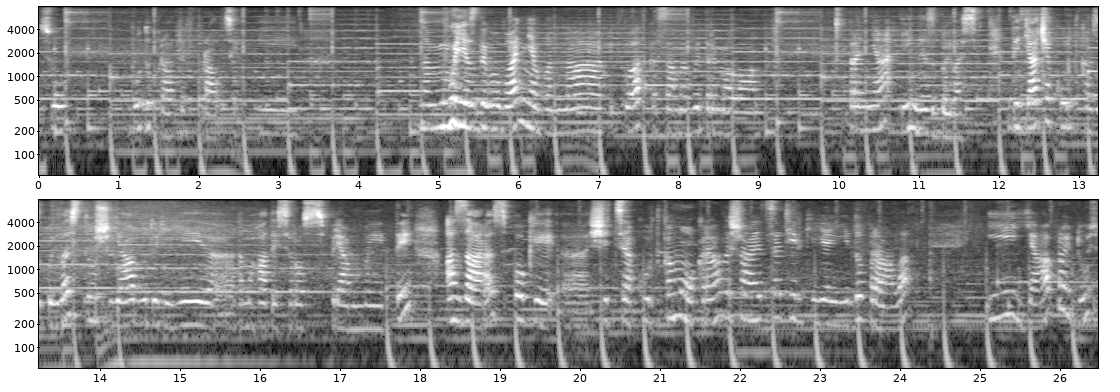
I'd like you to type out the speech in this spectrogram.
оцю буду прати в пралці. І на моє здивування, вона підкладка саме витримала прання і не збилась. Дитяча куртка збилась, тож я буду її е, намагатись розпрямити. А зараз, поки е, ще ця куртка мокра лишається, тільки я її добрала. І я пройдусь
